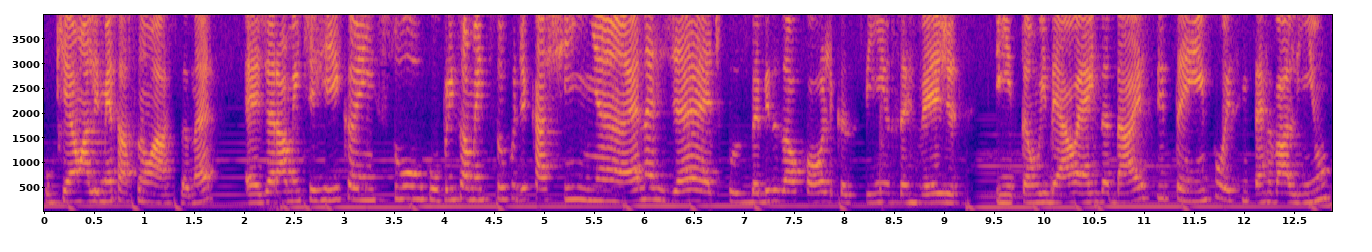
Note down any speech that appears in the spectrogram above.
O que é uma alimentação ácida, né? É geralmente rica em suco, principalmente suco de caixinha, energéticos, bebidas alcoólicas, vinho, cerveja. Então, o ideal é ainda dar esse tempo, esse intervalinho,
